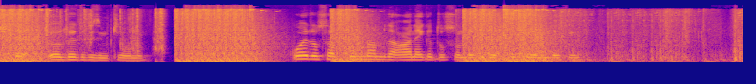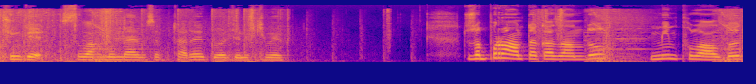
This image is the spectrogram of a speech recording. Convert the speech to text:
İşte öldürdü bizimki onu. Qoy dostlar bundan bir də ANG dostundakı götürüb yerindəki. Çünki silahımın mərmisi qutarıb gördüyünüz kimi. Dostlar bu roundda qazandıq. 1000 pul aldıq.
